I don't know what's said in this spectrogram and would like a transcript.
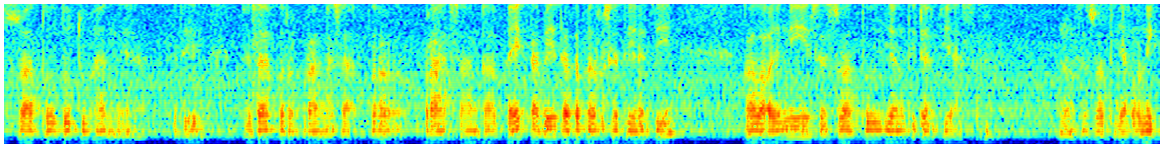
suatu tuduhan ya jadi kita berprasangka baik tapi tetap harus hati-hati kalau ini sesuatu yang tidak biasa yang sesuatu yang unik.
